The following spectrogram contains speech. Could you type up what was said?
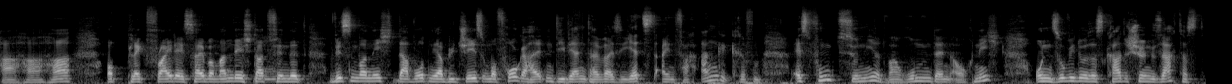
Hahaha. Ha, ha. Ob Black Friday, Cyber Monday stattfindet, mhm. wissen wir nicht. Da wurden ja Budgets immer vorgehalten, die werden teilweise jetzt einfach angegriffen. Es funktioniert, warum denn auch nicht? Und so wie du das gerade schön gesagt hast,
